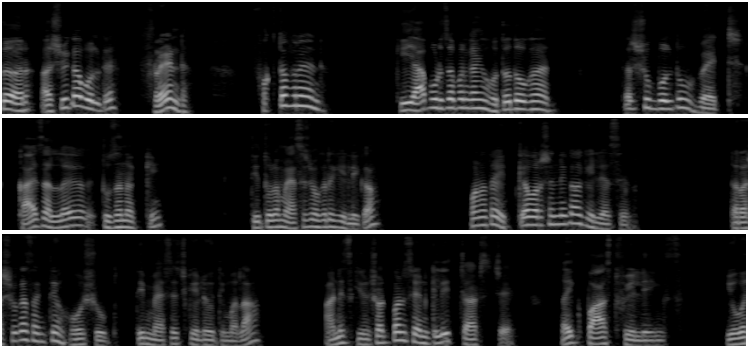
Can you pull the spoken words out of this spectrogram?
तर अश्विका बोलते, "फ्रेंड? फक्त फ्रेंड? की यापुढचं पण काही होतं दोघात?" तर शुभ बोलतो, "वेट, काय चाललंय तुझं नक्की? ती तुला मेसेज वगैरे केली का? पण आता इतक्या वर्षांनी का केली असेल?" तर अश्विका सांगते, "हो शुभ, ती मेसेज केली होती मला आणि स्क्रीनशॉट पण सेंड केली चॅट्सचे. Like past feelings your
